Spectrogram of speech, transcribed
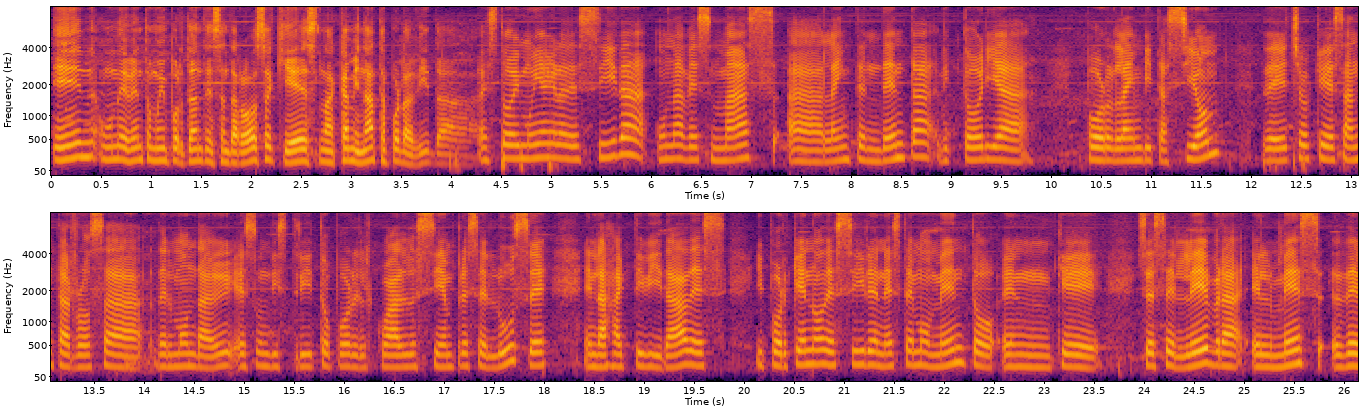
en un evento muy importante en Santa Rosa que es la Caminata por la Vida. Estoy muy agradecida una vez más a la intendenta Victoria por la invitación. De hecho, que Santa Rosa del Mondaí es un distrito por el cual siempre se luce en las actividades y por qué no decir en este momento en que se celebra el mes de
